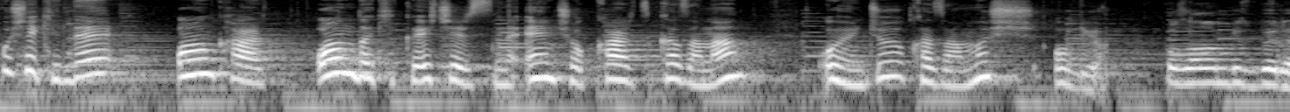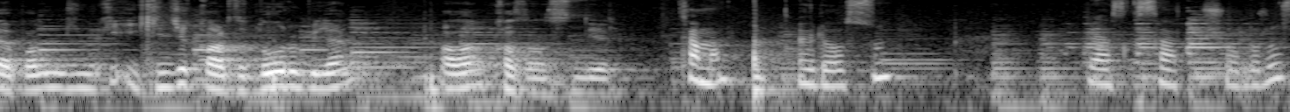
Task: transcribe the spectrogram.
Bu şekilde 10 kart 10 dakika içerisinde en çok kartı kazanan oyuncu kazanmış oluyor. O zaman biz böyle yapalım. Bizimki ikinci kartı doğru bilen alan kazansın diyelim. Tamam, öyle olsun. Biraz kısaltmış oluruz.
